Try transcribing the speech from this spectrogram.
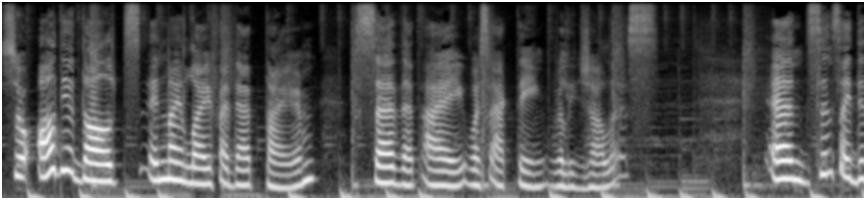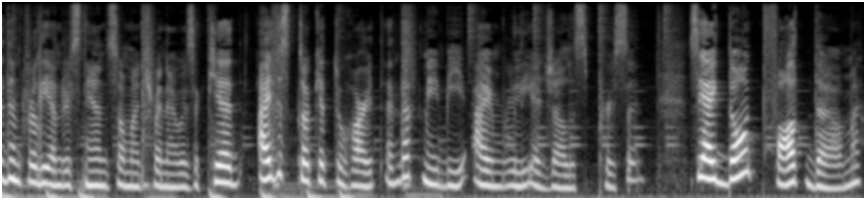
So, all the adults in my life at that time said that I was acting really jealous. And since I didn't really understand so much when I was a kid, I just took it to heart, and that maybe I'm really a jealous person. See, I don't fault them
